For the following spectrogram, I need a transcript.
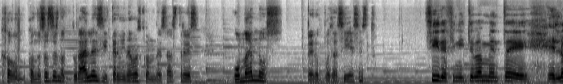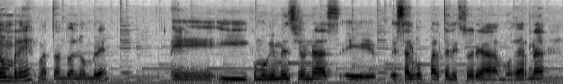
con, desastres naturales y terminamos con desastres humanos, pero pues así es esto. Sí, definitivamente el hombre matando al hombre. Eh, y como bien mencionas, eh, es algo parte de la historia moderna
